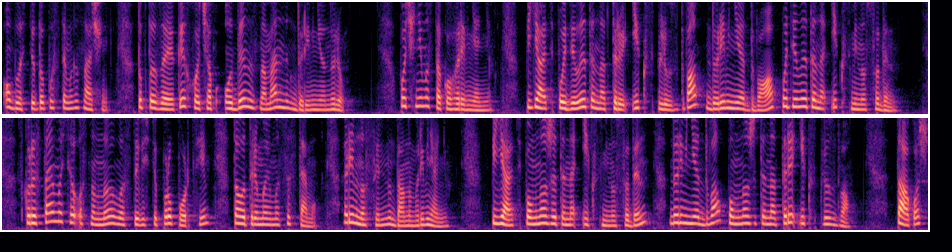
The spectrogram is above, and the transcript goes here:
області допустимих значень, тобто за яких хоча б один знаменник дорівнює нулю. Почнімо з такого рівняння. 5 поділити на 3х плюс 2 дорівнює 2 поділити на х мінус 1. Скористаємося основною властивістю пропорції та отримаємо систему, рівносильну даному рівнянню. 5 помножити на х мінус 1 дорівнює 2 помножити на 3х плюс 2. Також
